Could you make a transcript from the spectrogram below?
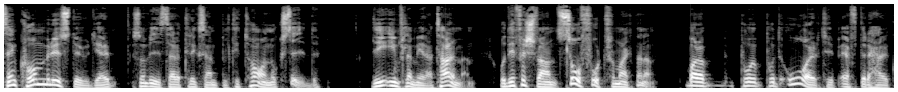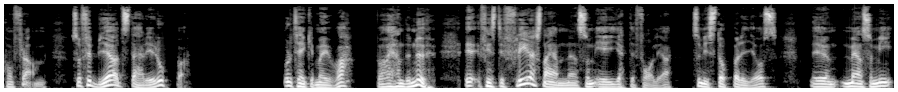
sen kommer det studier som visar att till exempel titanoxid, det inflammerar tarmen. Och det försvann så fort från marknaden. Bara på, på ett år typ efter det här kom fram, så förbjöds det här i Europa. Och då tänker man ju, va? Vad händer nu? Eh, finns det fler sådana ämnen som är jättefarliga, som vi stoppar i oss, eh, men som är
